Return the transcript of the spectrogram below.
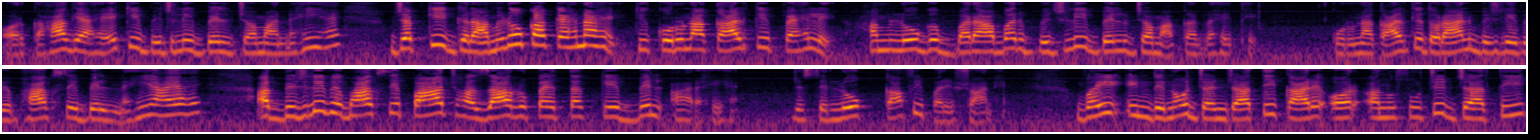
और कहा गया है कि बिजली बिल जमा नहीं है, जबकि ग्रामीणों का कहना है कि कोरोना काल के पहले हम लोग बराबर बिजली बिल जमा कर रहे थे। कोरोना काल के दौरान बिजली विभाग से बिल नहीं आया है। अब बिजली विभाग से पाँच हज़ार रूपए तक के बिल आ रहे हैं, जिससे लोग काफ़ी परेशान हैं। वहीं इन दिनों जनजाति कार्य और अनुसूचित जाति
